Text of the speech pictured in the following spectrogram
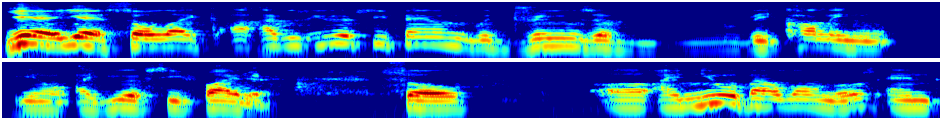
Yeah, yeah. So like I, I was a UFC fan with dreams of becoming, you know, a UFC fighter. So uh, I knew about Longos, and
